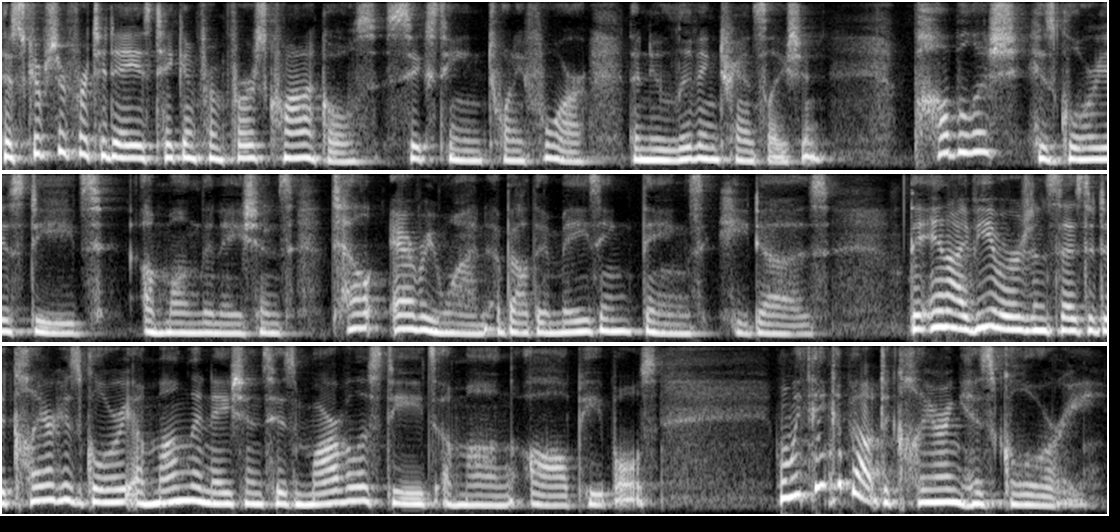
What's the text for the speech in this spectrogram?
The scripture for today is taken from 1 Chronicles 16:24, the New Living Translation. Publish his glorious deeds among the nations. Tell everyone about the amazing things he does. The NIV version says to declare his glory among the nations, his marvelous deeds among all peoples. When we think about declaring his glory,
